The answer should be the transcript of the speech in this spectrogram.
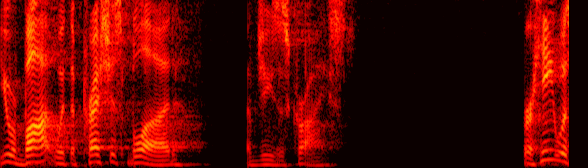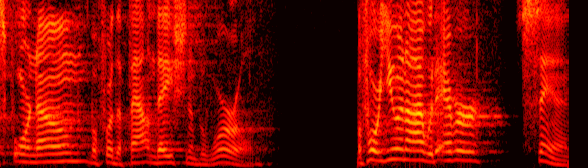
you were bought with the precious blood of Jesus Christ. For he was foreknown before the foundation of the world. Before you and I would ever sin.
